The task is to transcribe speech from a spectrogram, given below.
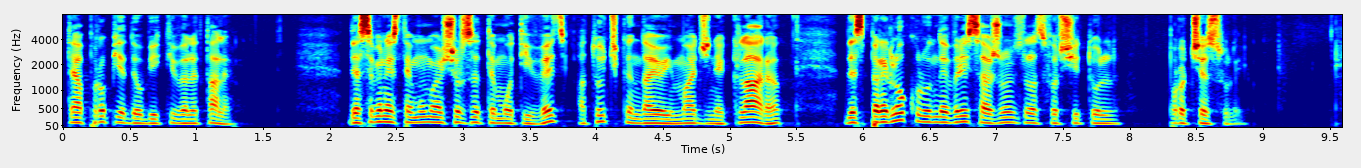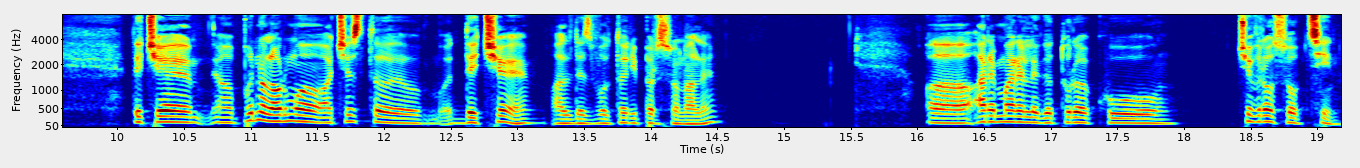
te apropie de obiectivele tale. De asemenea, este mult mai ușor să te motivezi atunci când ai o imagine clară despre locul unde vrei să ajungi la sfârșitul procesului. Deci, până la urmă, acest de ce al dezvoltării personale are mare legătură cu ce vreau să obțin,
